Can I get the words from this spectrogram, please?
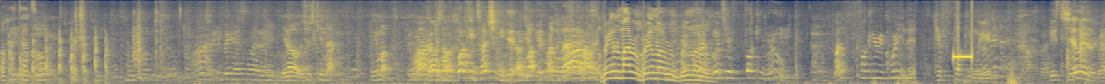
Oh, hi, Tati. Hi, Tati. Yo, just kidnap him. Pick him up. Pick him up. Bro, stop fucking touching me. Get, him up. relax. Bring him to my room. Bring him to my room. Bring him to my room. going to your fucking room. Why the fuck are you recording this? You're fucking weird. He's chilling, bro.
